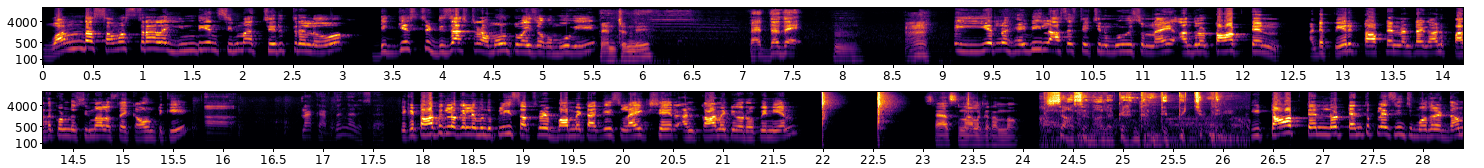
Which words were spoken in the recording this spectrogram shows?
వంద సంవత్సరాల ఇండియన్ సినిమా చరిత్రలో బిగ్గెస్ట్ డిజాస్టర్ అమౌంట్ వైజ్ ఒక మూవీ. ఎంతుంది? పెద్దదే. ఈ ఇయర్లో హెవీ లాసెస్ తెచ్చిన మూవీస్ ఉన్నాయి. అందులో టాప్ టెన్ అంటే పేరుకి టాప్ టెన్ అంటే కానీ పదకొండు సినిమాలు వస్తాయి కౌంట్కి. నాకు అర్థం కాలేదు సార్. ఇక టాపిక్లోకి వెళ్ళే ముందు please subscribe Bombay talkies like share and comment your opinion శాసనాల గ్రంథం. శాసనాల గ్రంథం తెప్పించండి. ఈ టాప్ టెన్లో టెన్త్ ప్లేస్ నుంచి మొదలెడదాం.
